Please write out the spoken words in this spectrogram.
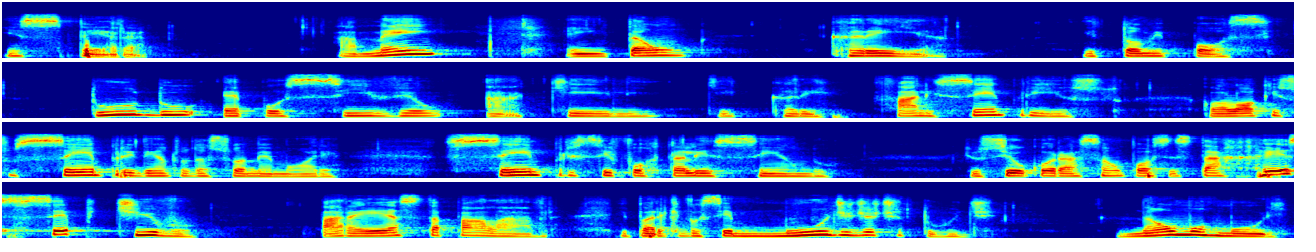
espera. Amém? Então, creia e tome posse tudo é possível àquele que crê. Fale sempre isto. Coloque isso sempre dentro da sua memória, sempre se fortalecendo, que o seu coração possa estar receptivo para esta palavra e para que você mude de atitude. Não murmure,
